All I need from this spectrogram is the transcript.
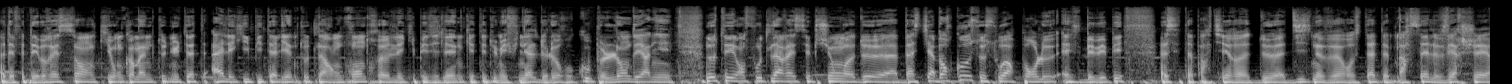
La défaite des Bressans qui ont quand même tenu tête à l'équipe italienne toute la rencontre. L'équipe italienne qui était demi-finale de l'Eurocoupe l'an dernier. Notez en foot la réception de Bastia Borgo ce soir pour le FBBP. C'est à partir de 19h au stade Marcel Vercher.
